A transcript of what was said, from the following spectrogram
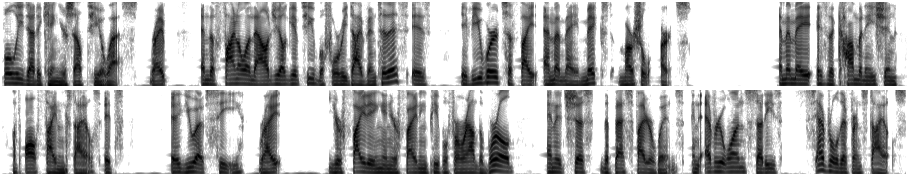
fully dedicating yourself to EOS, right? And the final analogy I'll give to you before we dive into this is if you were to fight MMA, mixed martial arts, MMA is the combination of all fighting styles. It's a UFC, right? You're fighting and you're fighting people from around the world and it's just the best fighter wins. And everyone studies several different styles.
